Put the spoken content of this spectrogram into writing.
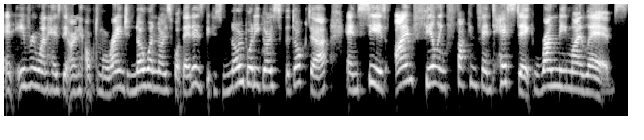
And everyone has their own optimal range. And no one knows what that is because nobody goes to the doctor and says, I'm feeling fucking fantastic. Run me my labs.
